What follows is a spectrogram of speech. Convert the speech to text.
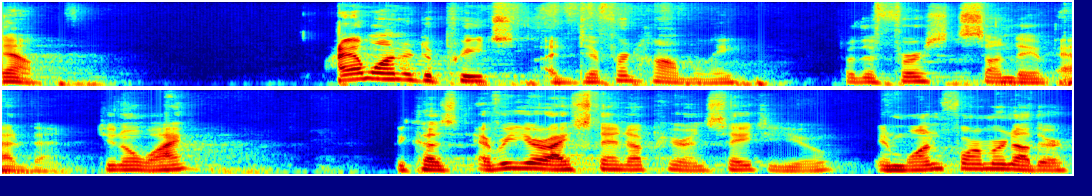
Now, I wanted to preach a different homily for the first Sunday of Advent. Do you know why? Because every year I stand up here and say to you, in one form or another,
